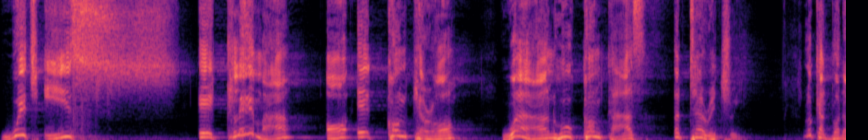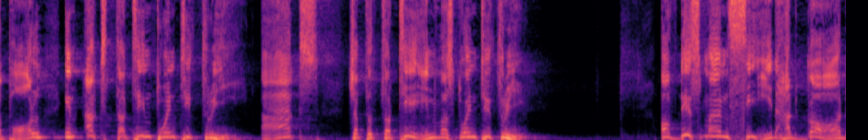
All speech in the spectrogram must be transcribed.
which is a claimer or a conqueror, one who conquers a territory. Look at Brother Paul in Acts 13 23. Acts chapter 13, verse 23. Of this man's seed had God,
